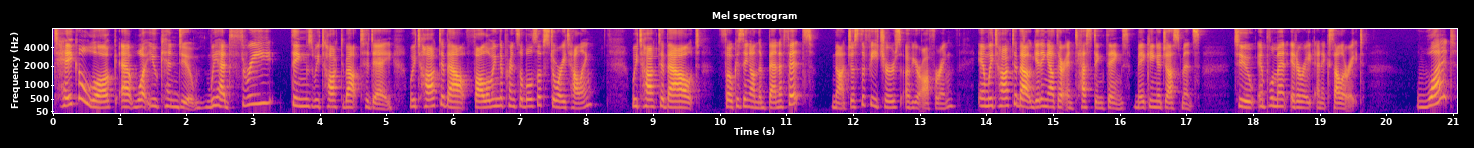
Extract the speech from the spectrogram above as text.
take a look at what you can do. We had three things we talked about today. We talked about following the principles of storytelling, we talked about focusing on the benefits not just the features of your offering. And we talked about getting out there and testing things, making adjustments to implement, iterate, and accelerate. What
